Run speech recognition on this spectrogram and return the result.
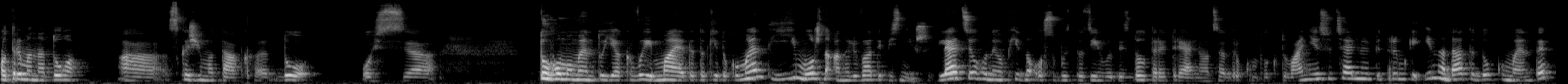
отримана до, скажімо так, до ось е, того моменту, як ви маєте такий документ, її можна анулювати пізніше. Для цього необхідно особисто з'явитись до територіального центру комплектування і соціальної підтримки і надати документи,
